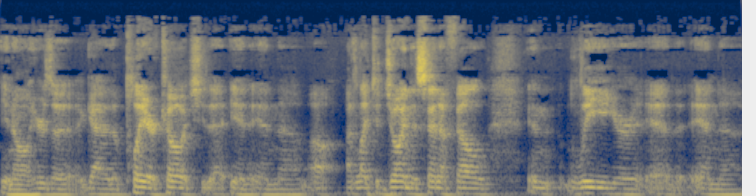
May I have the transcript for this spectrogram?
you know, here's a, guy, the player coach that in, in uh, I'd like to join this NFL in league or and uh,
